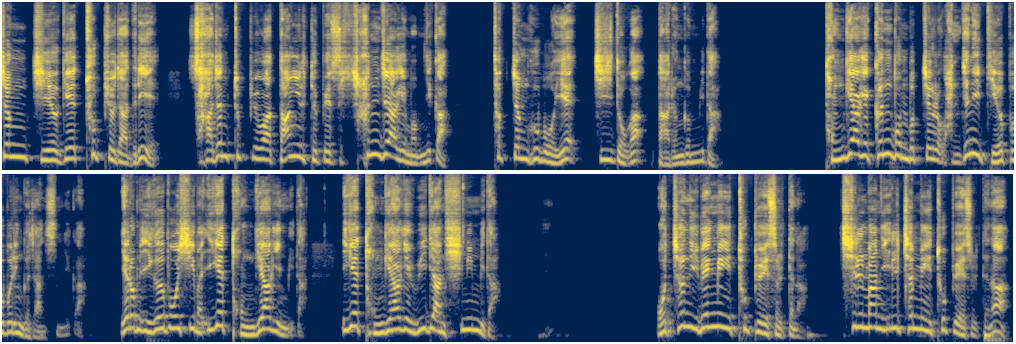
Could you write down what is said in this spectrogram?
특정 지역의 투표자들이 사전투표와 당일투표에서 현저하게 뭡니까 특정 후보의 지지도가 다른 겁니다. 통계학의 근본 법칙을 완전히 뒤엎어버린 거지 않습니까 여러분 이거 보시기만 이게 통계학입니다. 이게 통계학의 위대한 힘입니다. 5200명이 투표했을 때나 7만 1천 명이 투표했을 때나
